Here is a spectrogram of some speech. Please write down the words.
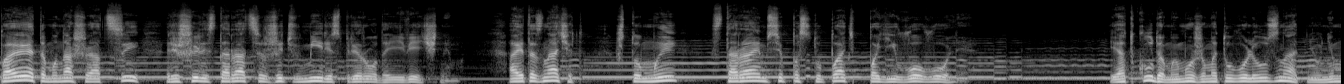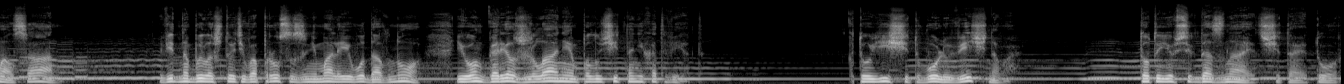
Поэтому наши отцы решили стараться жить в мире с природой и вечным. А это значит, что мы стараемся поступать по его воле. И откуда мы можем эту волю узнать, не унимался Ан. Видно было, что эти вопросы занимали его давно, и он горел желанием получить на них ответ. Кто ищет волю вечного, тот ее всегда знает, считает Тор.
